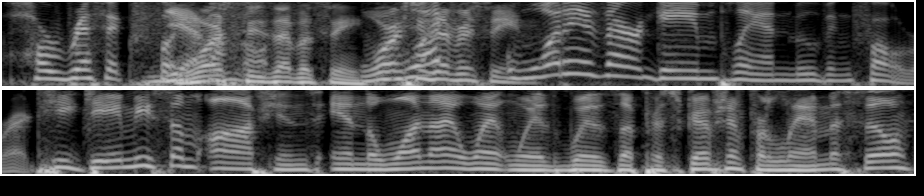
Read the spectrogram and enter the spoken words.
horrific foot. Yeah. Worst he's ever seen. Worst he's ever seen. What is our game plan moving forward? He gave me some options, and the one I went with was a prescription for Lamisil,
